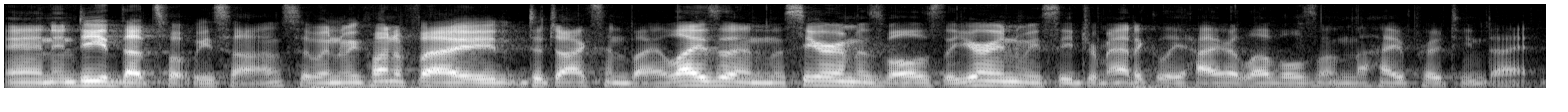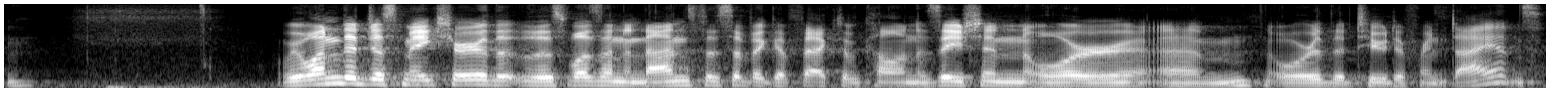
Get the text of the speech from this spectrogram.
And indeed, that's what we saw. So when we quantify digoxin by ELISA in the serum as well as the urine, we see dramatically higher levels on the high protein diet. We wanted to just make sure that this wasn't a non-specific effect of colonization or, um, or the two different diets.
